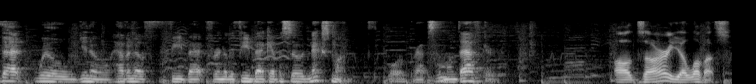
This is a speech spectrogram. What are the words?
That will, you know, have enough feedback for another feedback episode next month, or perhaps the month after. Odds are you love us.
